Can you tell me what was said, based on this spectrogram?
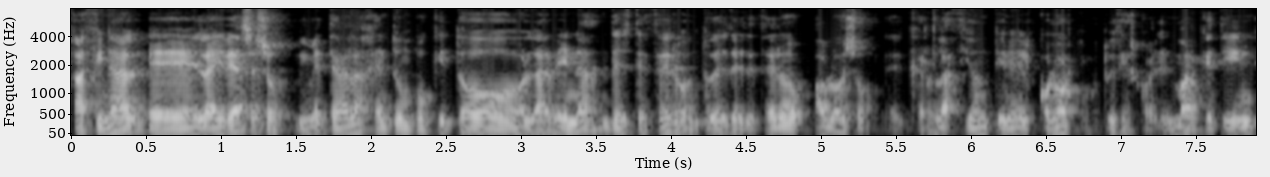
Al final, eh, la idea es eso, meter a la gente un poquito la vena desde cero. Entonces, desde cero hablo eso, eh, qué relación tiene el color, como tú dices, con el marketing,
